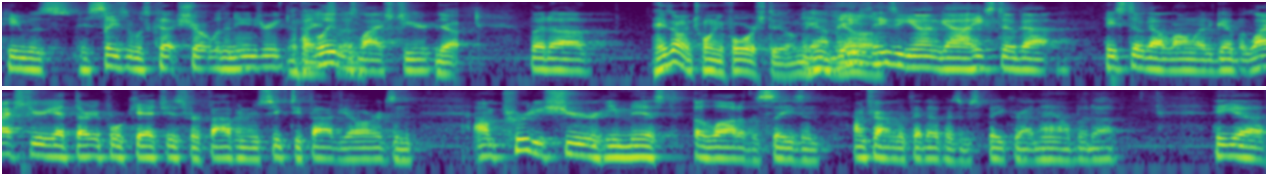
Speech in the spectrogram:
he was his season was cut short with an injury. I, think believe so. it was last year, yeah, but. Uh, he's only twenty four still. I mean, yeah, I he's mean, young. he's, he's a young guy. He's still got he's still got a long way to go. But last year he had 34 catches for 565 yards, and I'm pretty sure he missed a lot of the season. I'm trying to look that up as we speak right now, but uh, he uh,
